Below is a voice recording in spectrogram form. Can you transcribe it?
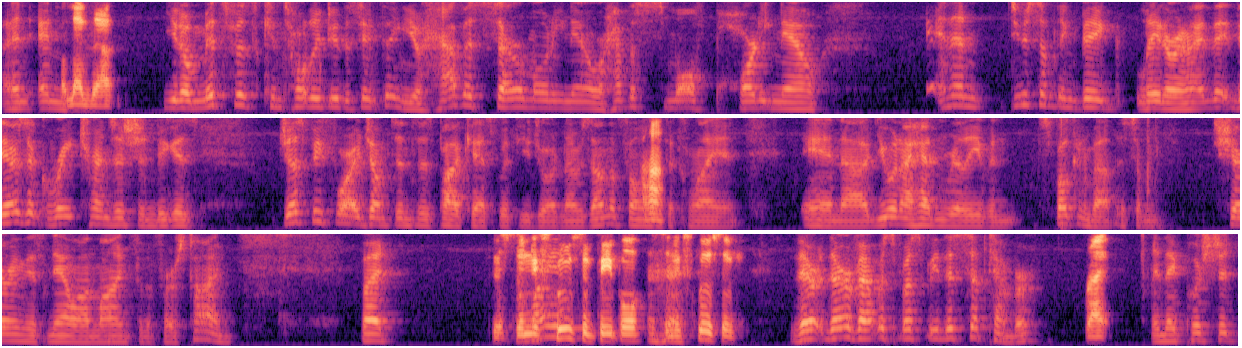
And and I love that. You know, mitzvahs can totally do the same thing. You have a ceremony now or have a small party now and then do something big later. And I, th- there's a great transition because just before I jumped into this podcast with you, Jordan, I was on the phone Uh-huh. with a client, and uh, you and I hadn't really even spoken about this. I'm sharing this now online for the first time, but This is an Client- exclusive, people. It's an exclusive. their their event was supposed to be this September, Right. And they pushed it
